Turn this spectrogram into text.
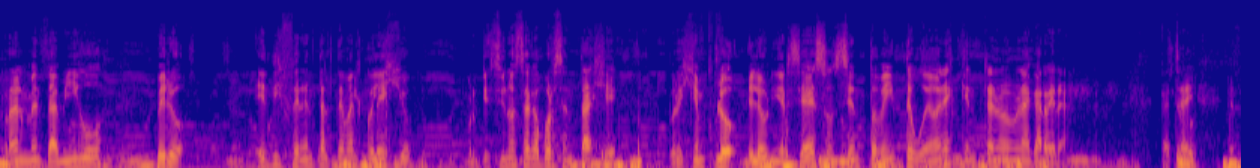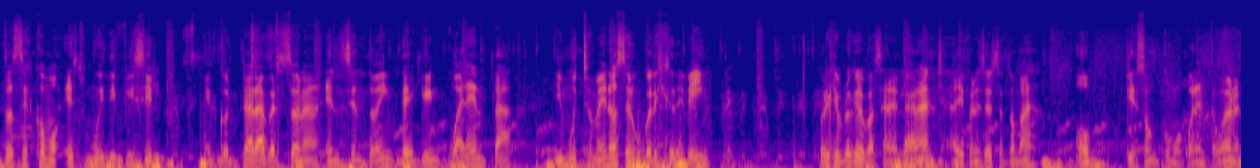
realmente amigos, pero es diferente al tema del colegio, porque si uno saca porcentaje, por ejemplo, en la universidad son 120 hueones que entran en una carrera. ¿Cachai? Entonces como es muy difícil encontrar a personas en 120 que en 40 y mucho menos en un colegio de 20. Por ejemplo, que lo pasan en la Grange, a diferencia de Santo Tomás, o que son como 40 hueones.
